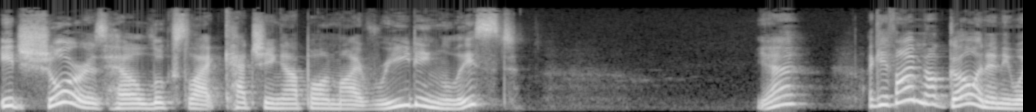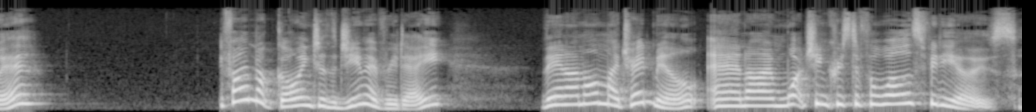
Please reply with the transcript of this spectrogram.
it sure as hell looks like catching up on my reading list. Yeah? Like if I'm not going anywhere, if I'm not going to the gym every day, then I'm on my treadmill and I'm watching Christopher Wallis videos.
